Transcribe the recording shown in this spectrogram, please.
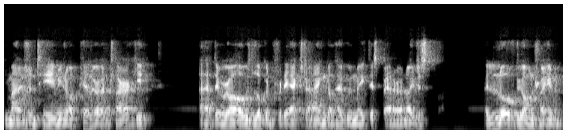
managing team, you know, Pillar and Clarkey. Uh, they were always looking for the extra angle. How can we make this better? And I just I loved going training.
